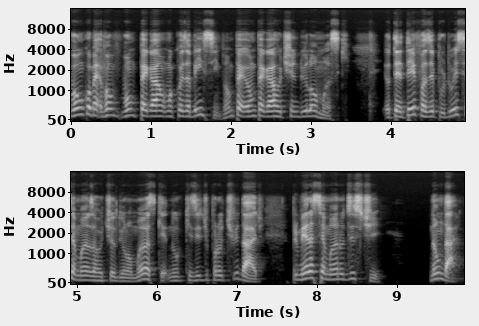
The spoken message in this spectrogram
Vamos, vamos, vamos, pegar uma coisa bem simples. Vamos pegar, vamos pegar a rotina do Elon Musk. Eu tentei fazer por duas semanas a rotina do Elon Musk no quesito de produtividade. Primeira semana eu desisti. Não dá.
